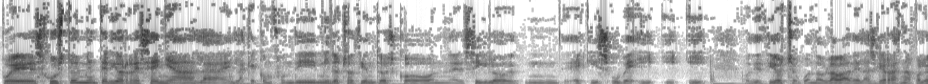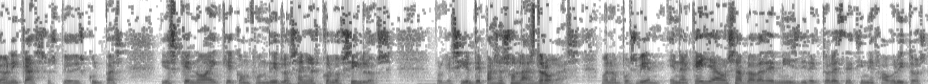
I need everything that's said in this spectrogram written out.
Pues justo en mi anterior reseña, la, en la que confundí 1800 con el siglo mm, XVII o 18 cuando hablaba de las guerras napoleónicas, os pido disculpas, y es que no hay que confundir los años con los siglos, porque el siguiente paso son las drogas. Bueno, pues bien, en aquella os hablaba de mis directores de cine favoritos.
